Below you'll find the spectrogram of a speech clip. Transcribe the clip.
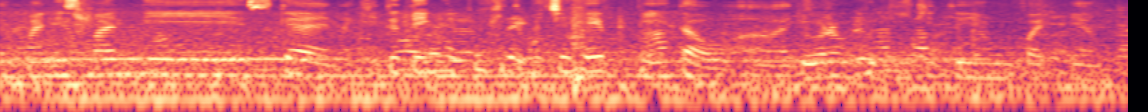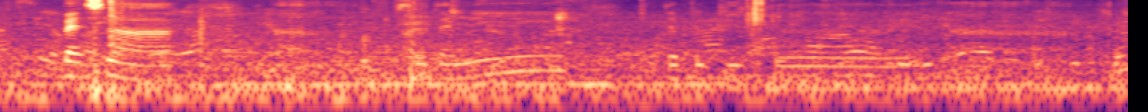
yang manis-manis kan. Kita tengok pun kita macam happy tau. Uh, dia orang pergi kita yang vibe yang best lah. Uh, so time ni kita pergi ke apa?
